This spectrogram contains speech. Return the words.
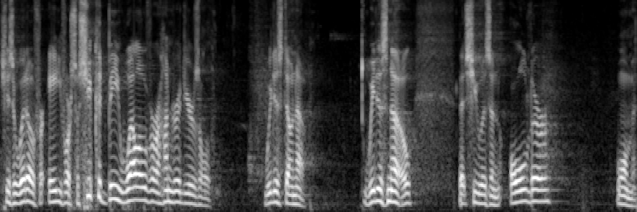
She's a widow for 84, so she could be well over 100 years old. We just don't know. We just know that she was an older woman.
